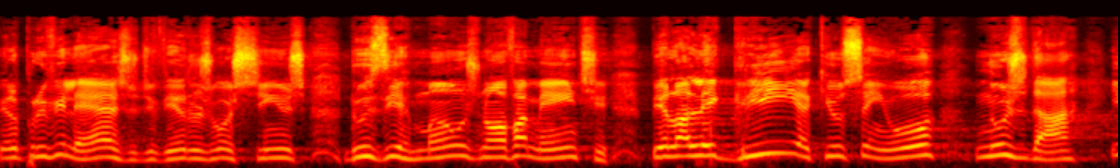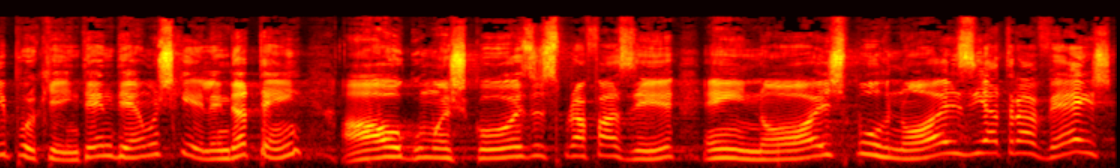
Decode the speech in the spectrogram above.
pelo privilégio de ver os rostinhos dos irmãos novamente, pela alegria que o Senhor nos dá e porque entendemos que Ele ainda tem algumas coisas para fazer em nós, por nós e através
